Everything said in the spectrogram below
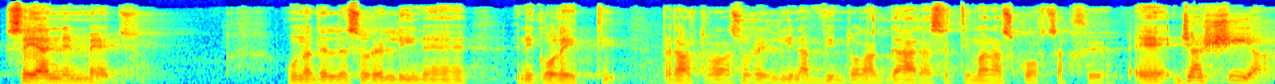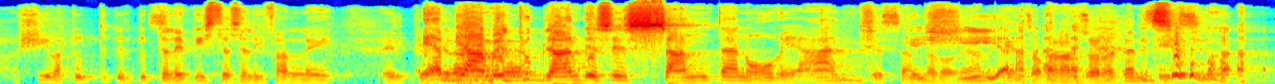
sei anni e mezzo, una delle sorelline Nicoletti, peraltro la sorellina ha vinto la gara settimana scorsa, sì. e già scia, scia tutte, tutte sì. le piste se li fa lei. E, e grande... abbiamo il più grande 69 anni 69 che scia. Anni, insomma non sono tantissimi. insomma,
